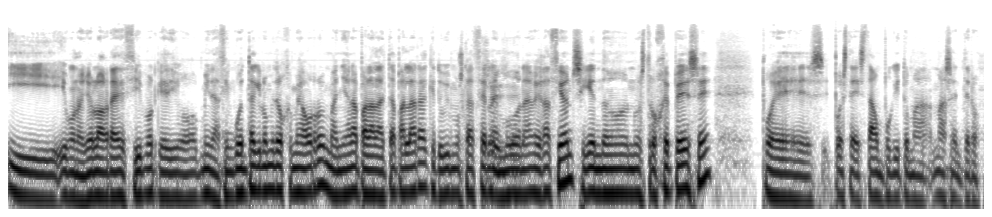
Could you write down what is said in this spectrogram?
Y, bueno, yo lo agradecí porque digo, mira, 50 kilómetros que me ahorro y mañana para la etapa larga que tuvimos que hacer en modo navegación, siguiendo nuestro GPS, pues, pues está un poquito más, entero.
